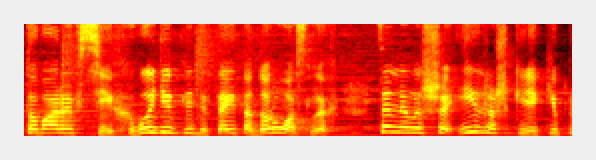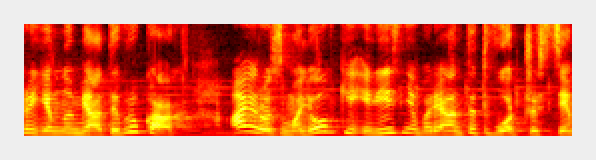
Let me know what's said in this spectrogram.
товари всіх видів для дітей та дорослих. Це не лише іграшки, які приємно м'яти в руках, а й розмальовки і різні варіанти творчості.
